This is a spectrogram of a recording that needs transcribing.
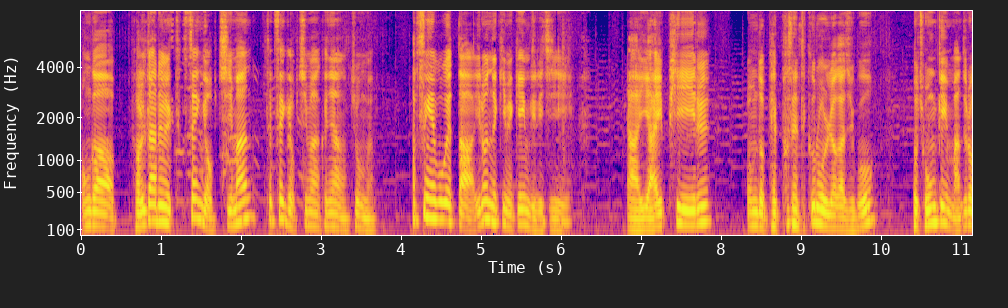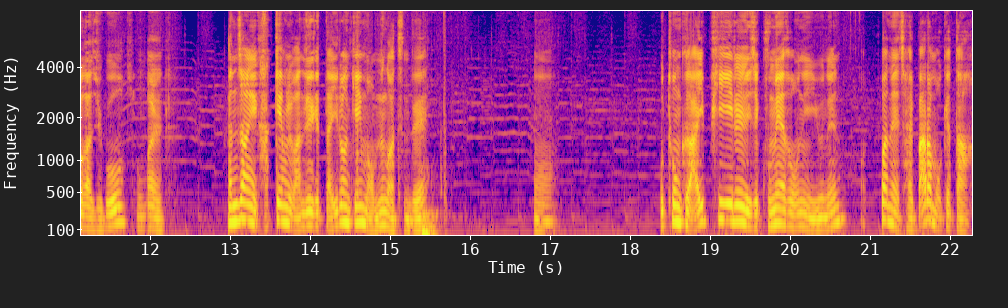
뭔가 별다를 특색이 없지만 특색이 없지만 그냥 좀 탑승해보겠다 이런 느낌의 게임들이지. 야 이 IP를 좀 더 100% 끌어올려가지고 더 좋은 게임 만들어가지고 정말 현장에 갓게임을 만들겠다 이런 게임은 없는 것 같은데. 어. 보통 그 IP를 이제 구매해서 오는 이유는 초반에 잘 빨아먹겠다.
